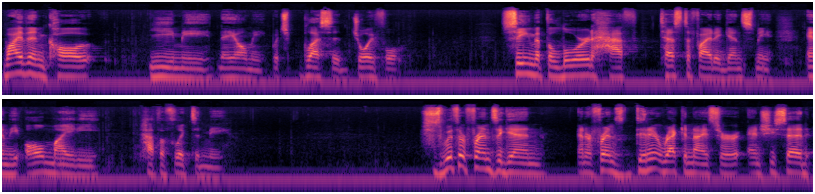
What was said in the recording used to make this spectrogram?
Why then call ye me Naomi, which blessed, joyful, seeing that the Lord hath testified against me, and the Almighty hath afflicted me? She's with her friends again, and her friends didn't recognize her, and she said,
